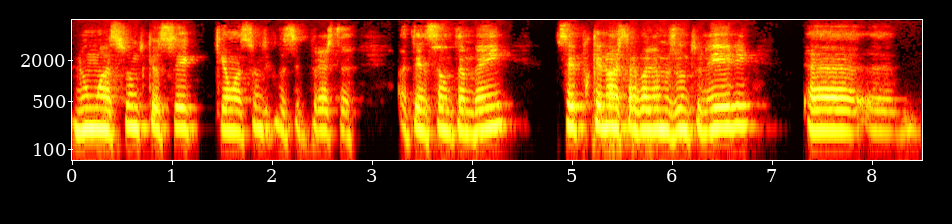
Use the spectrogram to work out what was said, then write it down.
num assunto que eu sei que é um assunto que você presta atenção também, sei porque nós trabalhamos junto nele, uh, uh,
